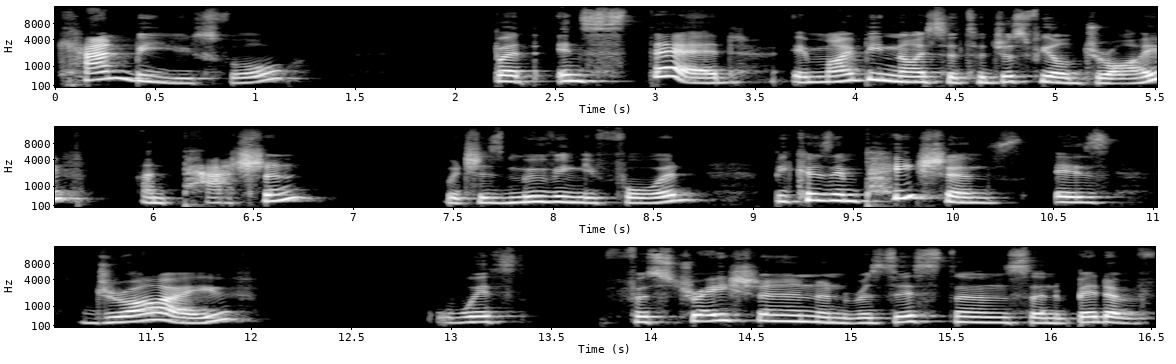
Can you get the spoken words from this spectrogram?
can be useful, but instead, it might be nicer to just feel drive and passion, which is moving you forward, because impatience is drive with frustration and resistance and a bit of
